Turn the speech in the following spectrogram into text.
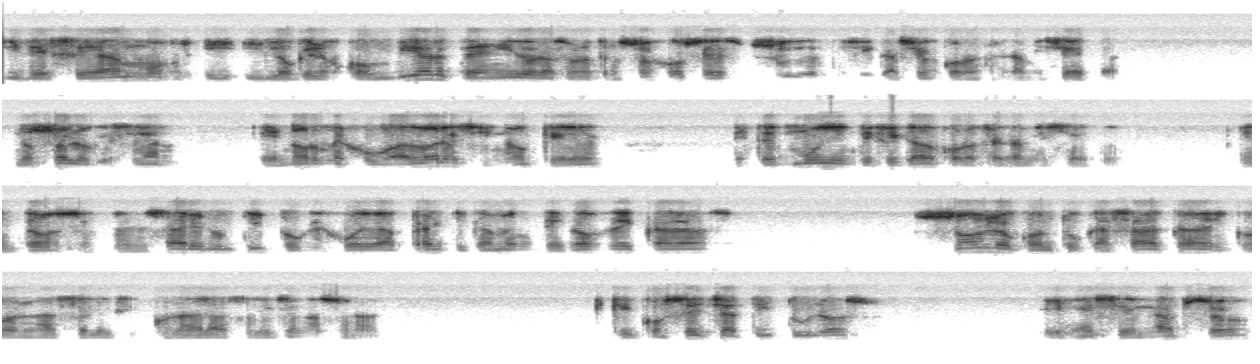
y deseamos, y, lo que los convierte en ídolos a nuestros ojos es su identificación con nuestra camiseta. No solo que sean enormes jugadores, sino que estén muy identificados con nuestra camiseta. Entonces, pensar en un tipo que juega prácticamente dos décadas solo con tu casaca y con la, con la de la selección nacional, que cosecha títulos en ese lapso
